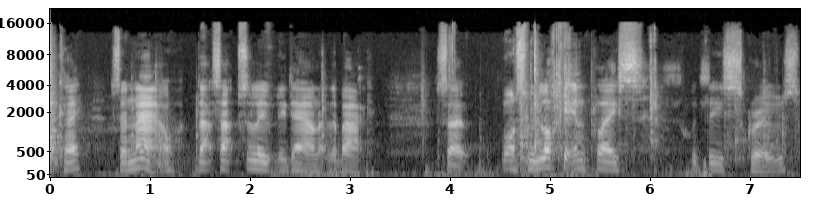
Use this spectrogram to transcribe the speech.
Okay, so now that's absolutely down at the back. So once we lock it in place with these screws,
